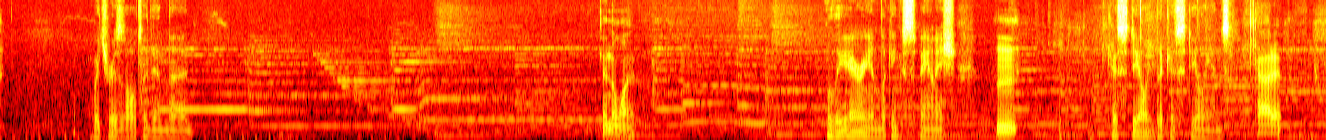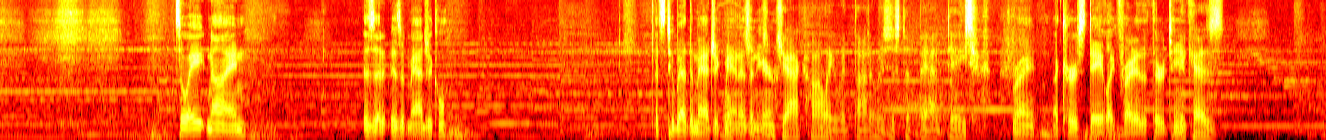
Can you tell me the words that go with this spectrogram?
Which resulted in the And the what? well, the Aryan looking Spanish, Hmm. The Castilians. Got it. So, 8 9. Is it, is it magical? It's too bad the Magic Man Well, isn't here. Jack Hollywood thought it was just a bad date Right. A cursed date like Friday the 13th. because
